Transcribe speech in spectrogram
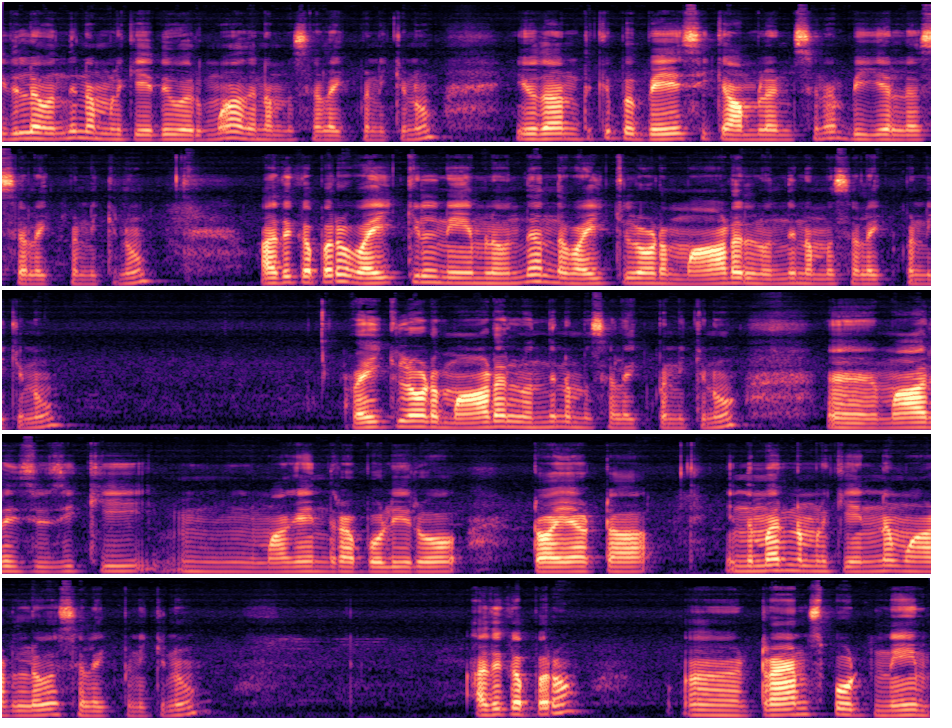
இதில் வந்து நம்மளுக்கு எது வருமோ அதை நம்ம செலக்ட் பண்ணிக்கணும். உதாரணத்துக்கு இப்போ பேசிக் ஆம்புலன்ஸ்னால் பிஎல்எஸ் செலக்ட் பண்ணிக்கணும். அதுக்கப்புறம் வைக்கிள் நேமில் வந்து அந்த வைக்கிளோட மாடல் வந்து நம்ம செலக்ட் பண்ணிக்கணும். வைக்கிளோட மாடல் வந்து நம்ம செலக்ட் பண்ணிக்கணும். மாரி சுசுக்கி மகேந்திரா பொலிரோ டொயோட்டா இந்த மாதிரி நம்மளுக்கு என்ன மாடலோ செலக்ட் பண்ணிக்கணும். அதுக்கப்புறம் டிரான்ஸ்போர்ட் நேம்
